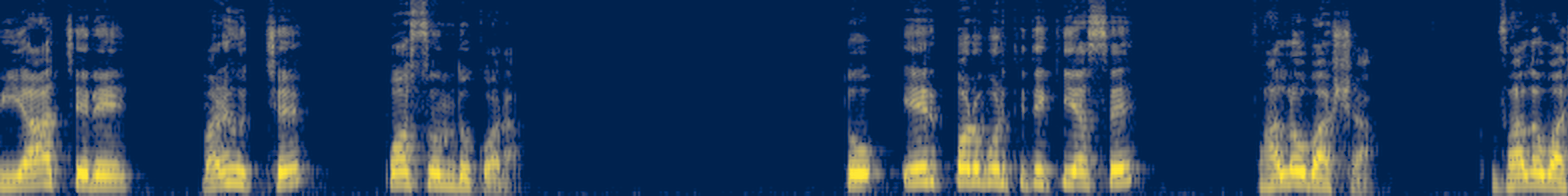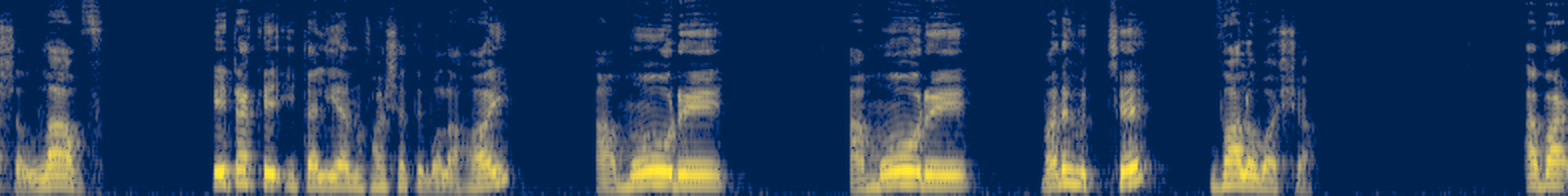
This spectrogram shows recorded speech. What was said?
পিয়াচেরে মানে হচ্ছে পছন্দ করা। তো এর পরবর্তীতে কি আছে? ভালোবাসা। ভালোবাসা লাভ এটাকে ইতালিয়ান ভাষাতে বলা হয় আমোরে আমোরে মানে হচ্ছে ভালোবাসা। আবার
